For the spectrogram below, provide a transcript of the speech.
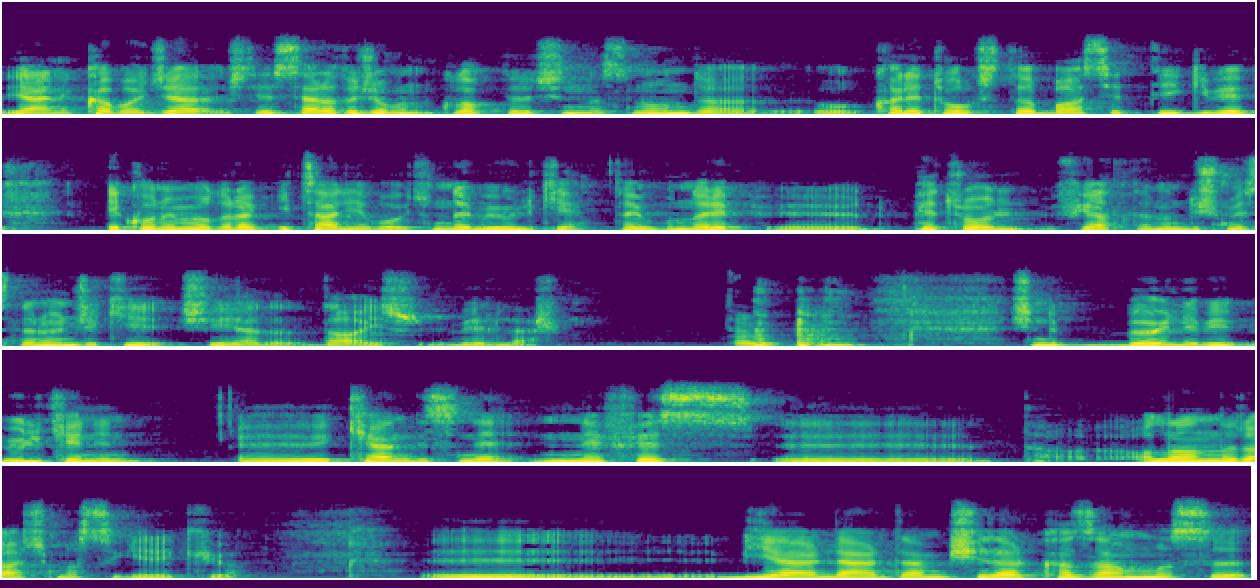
yani kabaca işte Serhat Hocam'ın kulakları çınlasın. Onda o Kale Talks'ta bahsettiği gibi ekonomi olarak İtalya boyutunda bir ülke. Tabi bunlar hep e, petrol fiyatlarının düşmesinden önceki şeye dair veriler. Tabii. Şimdi böyle bir ülkenin kendisine nefes alanları açması gerekiyor. E, bir yerlerden bir şeyler kazanması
